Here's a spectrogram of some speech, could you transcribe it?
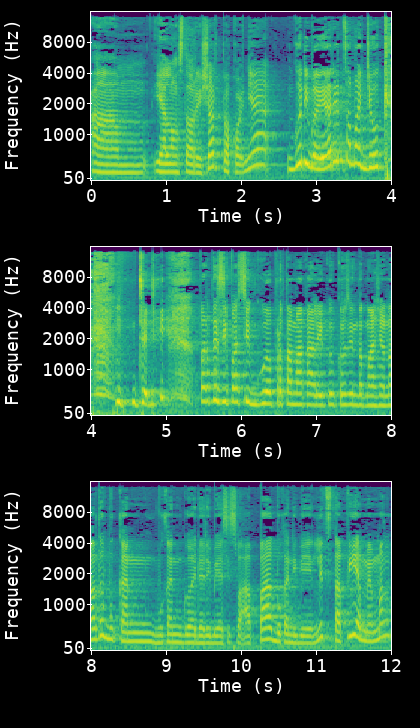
um, ya long story short pokoknya gue dibayarin sama Jok jadi partisipasi gue pertama kali ikut cruise internasional tuh bukan bukan gue dari beasiswa apa bukan dibiayain Leeds tapi ya memang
